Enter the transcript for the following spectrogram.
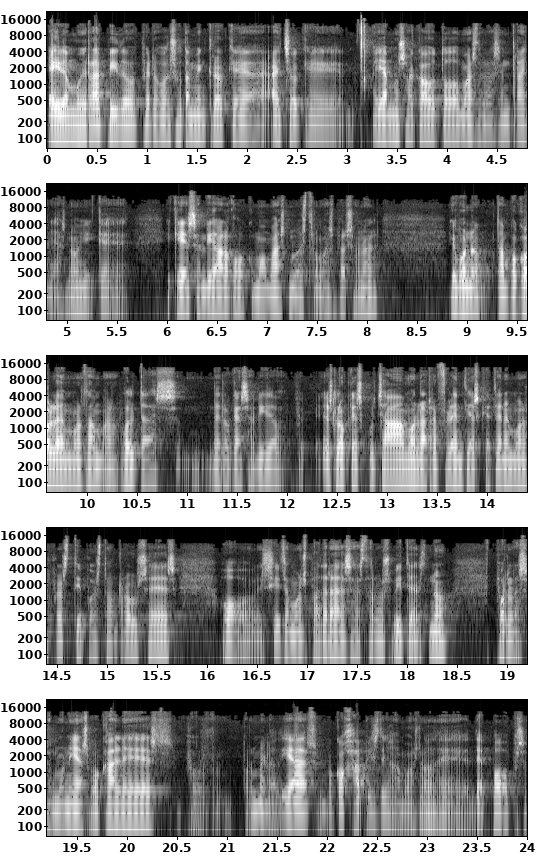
he ido muy rápido, pero eso también creo que ha hecho que hayamos sacado todo más de las entrañas, ¿no? Y que, y que haya salido algo como más nuestro, más personal. Y bueno, tampoco le hemos dado más vueltas de lo que ha salido. Es lo que escuchábamos, las referencias que tenemos, pues tipo Stone Roses, o si echamos para atrás hasta los Beatles, ¿no? Por las armonías vocales, por, por melodías un poco happy, digamos, ¿no? De, de pops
